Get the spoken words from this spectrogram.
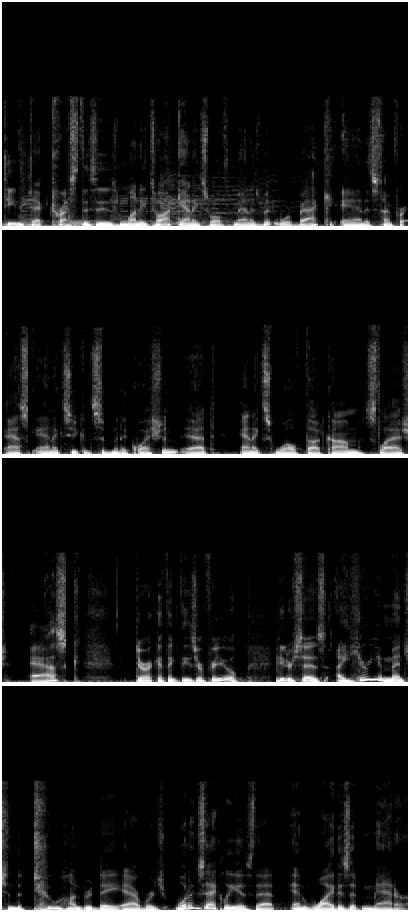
Team Tech Trust. This is Money Talk, Annex Wealth Management. We're back, and it's time for Ask Annex. You can submit a question at annexwealth.com slash ask. Derek, I think these are for you. Peter says, I hear you mention the 200-day average. What exactly is that, and why does it matter?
